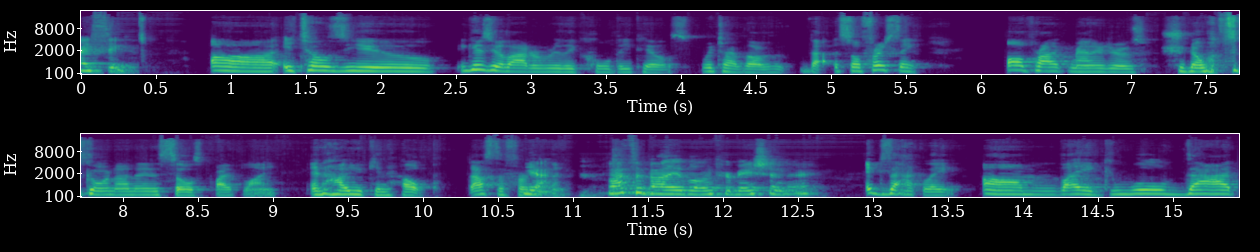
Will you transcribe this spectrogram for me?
I see uh, it tells you, it gives you a lot of really cool details, which I love. That. So first thing, all product managers should know what's going on in a sales pipeline and how you can help. That's the first yeah, thing. Lots of valuable information there. Exactly. Um, like, will that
